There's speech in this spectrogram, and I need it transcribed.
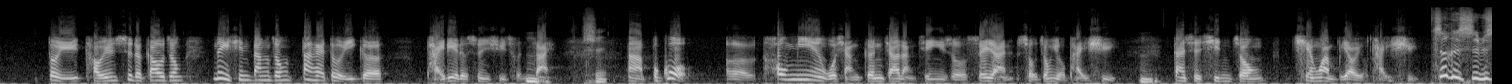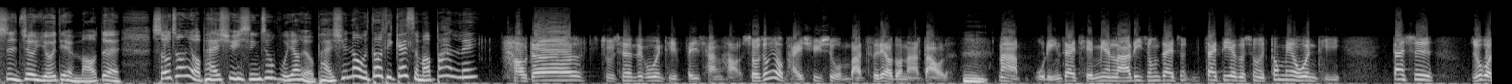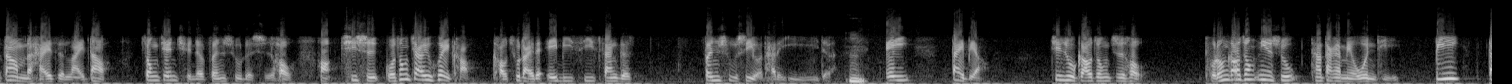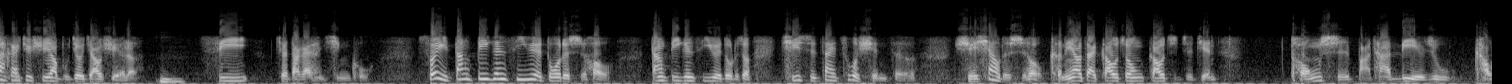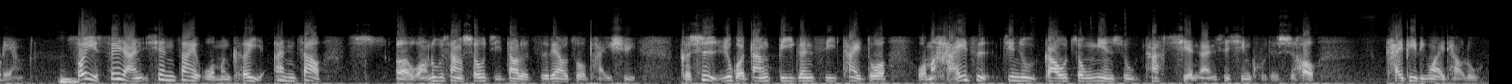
对于桃园市的高中内心当中大概都有一个排列的顺序存在。嗯、是。那不过，呃，后面我想跟家长建议说，虽然手中有排序，嗯，但是心中。千万不要有排序，这个是不是就有点矛盾？手中有排序，心中不要有排序，那我到底该怎么办嘞？好的，主持人这个问题非常好。手中有排序，是我们把资料都拿到了，嗯，那武林在前面啦，立中在在第二个顺位都没有问题。但是如果当我们的孩子来到中间群的分数的时候，好，其实国中教育会考考出来的 A、B、C 三个分数是有它的意义的，嗯，A 代表进入高中之后。普通高中念书，他大概没有问题。B 大概就需要补救教学了。嗯，C 就大概很辛苦。所以当 B 跟 C 越多的时候，当 B 跟 C 越多的时候，其实在做选择学校的时候，可能要在高中高职之间同时把它列入考量。所以虽然现在我们可以按照呃网络上收集到的资料做排序。可是，如果当 B 跟 C 太多，我们孩子进入高中念书，他显然是辛苦的时候，开辟另外一条路，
